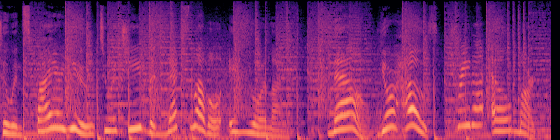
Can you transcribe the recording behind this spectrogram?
to inspire you to achieve the next level in your life. Now, your host, Trina L. Martin.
